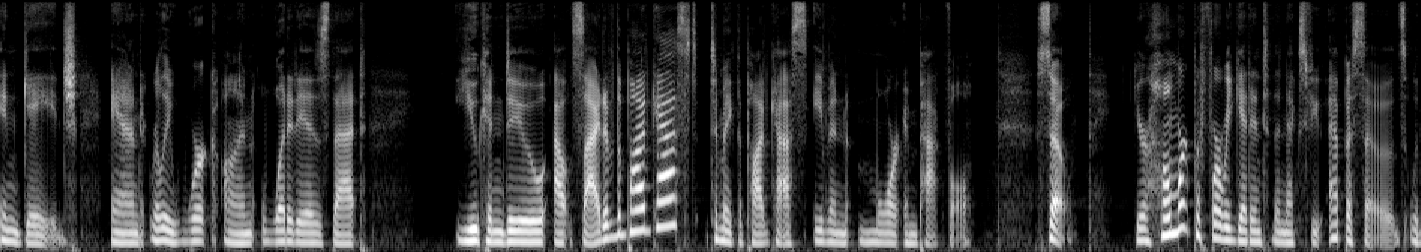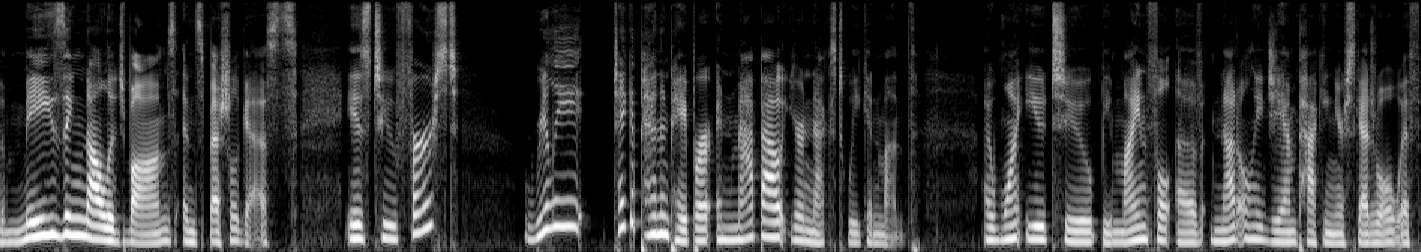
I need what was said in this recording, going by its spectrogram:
engage and really work on what it is that you can do outside of the podcast to make the podcast even more impactful. So, your homework before we get into the next few episodes with amazing knowledge bombs and special guests is to first really take a pen and paper and map out your next week and month. I want you to be mindful of not only jam packing your schedule with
